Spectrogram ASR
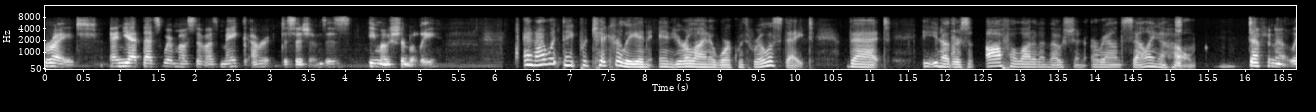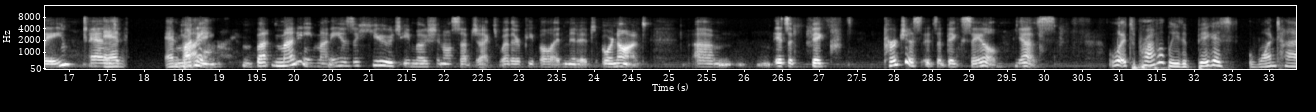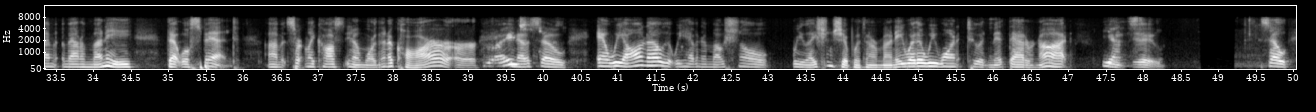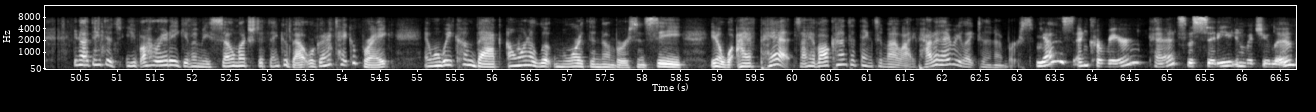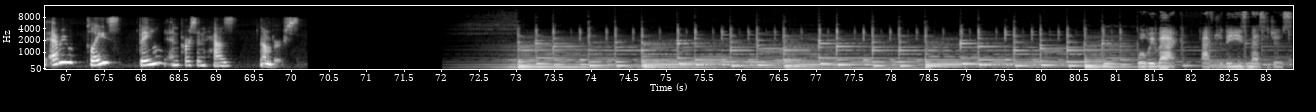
Right. And yet that's where most of us make our decisions is emotionally. And I would think particularly in in your line of work with real estate that you know there's an awful lot of emotion around selling a home. Definitely. And and, and money. Buying. But money, money is a huge emotional subject, whether people admit it or not um, it's a big purchase. It's a big sale. Yes. Well, it's probably the biggest one-time amount of money that we'll spend. Um, it certainly costs, you know, more than a car or, right. you know, so, and we all know that we have an emotional relationship with our money, whether we want to admit that or not. Yes. We do. So, you know, I think that you've already given me so much to think about. We're going to take a break and when we come back, I want to look more at the numbers and see, you know, I have pets, I have all kinds of things in my life. How do they relate to the numbers? Yes, and career, pets, the city in which you live, every place, thing, and person has numbers. We'll be back after these messages.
